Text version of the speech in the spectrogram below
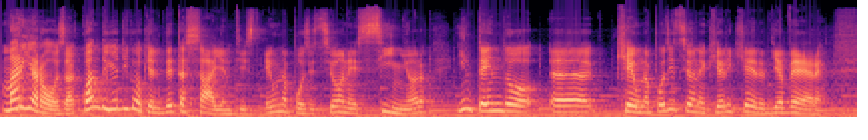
Maria Rosa, quando io dico che il data scientist è una posizione senior, intendo eh, che è una posizione che richiede di avere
